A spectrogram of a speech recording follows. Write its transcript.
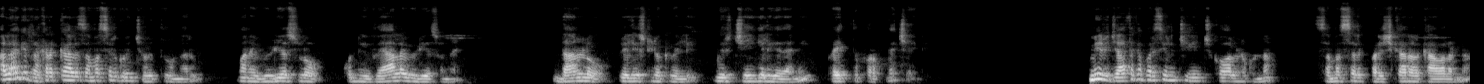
అలాగే రకరకాల సమస్యల గురించి అడుగుతూ ఉన్నారు. మన వీడియోస్లో కొన్ని వేల వీడియోస్ ఉన్నాయి. దానిలో ప్లేలిస్ట్లోకి వెళ్ళి మీరు చేయగలిగేదాన్ని ప్రయత్నపూర్వకంగా చేయండి. మీరు జాతక పరిశీలన చేయించుకోవాలనుకున్న సమస్యలకు పరిష్కారాలు కావాలన్నా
